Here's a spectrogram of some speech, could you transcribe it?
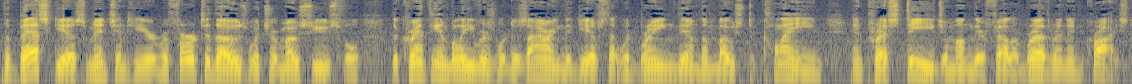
the best gifts mentioned here refer to those which are most useful. The Corinthian believers were desiring the gifts that would bring them the most acclaim and prestige among their fellow brethren in Christ.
